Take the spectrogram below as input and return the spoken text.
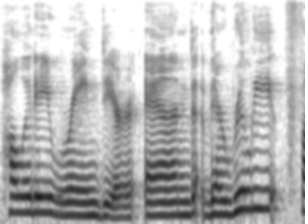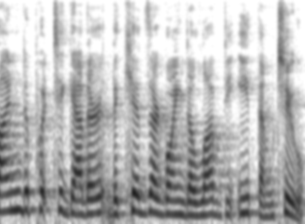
holiday reindeer and they're really fun to put together. The kids are going to love to eat them too.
